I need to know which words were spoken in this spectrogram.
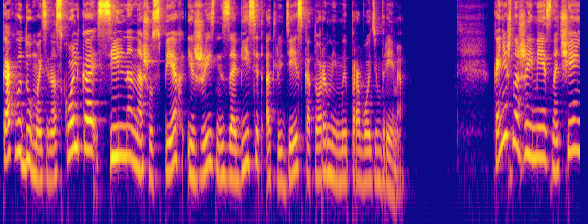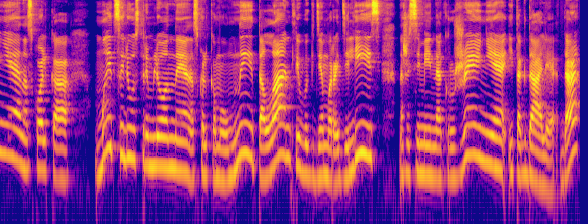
Как вы думаете, насколько сильно наш успех и жизнь зависит от людей, с которыми мы проводим время? Конечно же, имеет значение, насколько мы целеустремленные, насколько мы умны, талантливы, где мы родились, наше семейное окружение и так далее, да,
